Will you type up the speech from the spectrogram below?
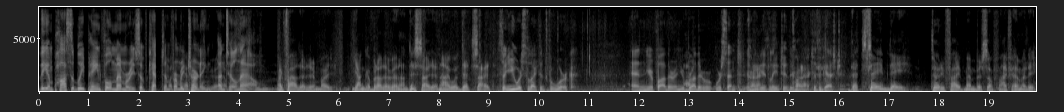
The impossibly painful memories have kept him from returning uh, until now. My father and my younger brother were on this side, and I was that side. So you were selected for work and your father and your uh, brother were sent correct. immediately to the correct. to the gas chamber. That same day, 35 members of my family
